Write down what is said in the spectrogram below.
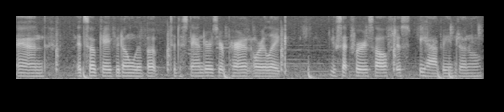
and it's okay if you don't live up to the standards your parent or like you set for yourself. Just be happy in general.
